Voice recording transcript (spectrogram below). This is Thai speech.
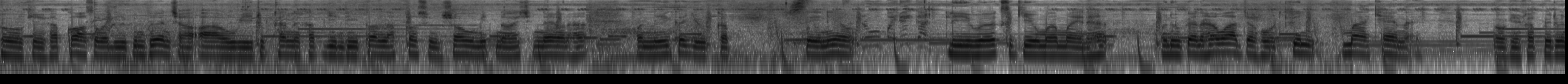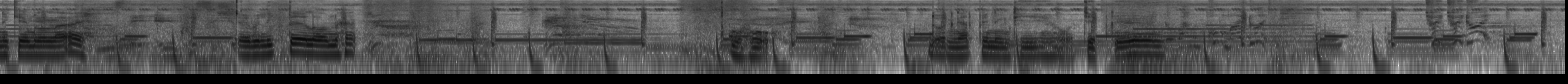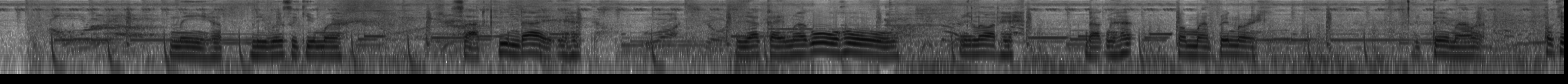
โอเคครับ ก็สวัสดีเพื่อนๆชาว ROV ทุกท่านนะครับ ยินดีต้อนรับเข้าสู่ช่อง Mid Noise Channel นะฮะ วันนี้ก็อยู่กับเซเนียลรีเวิร์กสกิลมาใหม่นะฮะ มาดูกันนะฮะว่าจะโหดขึ้นมากแค่ไหน โอเคครับ ไปดูในเกมกันเลยเจอเป็นลิกเตอร์โลมนะฮะ โอ้โห โดนงัดไปหนึ่งทีโหเจ็บเกิน นี่ครับรีเวิร์สสกิลมาสาดขึ้นได้นะฮะระยะไกลมาก โอ้โห ไม่รอดแฮะดักนะฮะ ประมาทไปหน่อยลิกเตอร์มาอะโอเค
